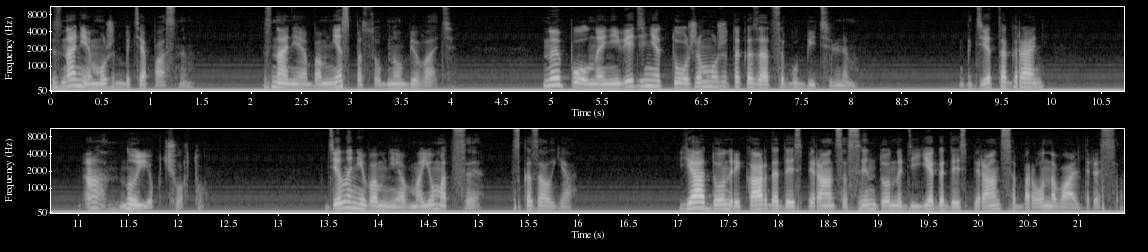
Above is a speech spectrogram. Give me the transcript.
Знание может быть опасным. Знание обо мне способно убивать. Но и полное неведение тоже может оказаться губительным. Где-то грань. А, ну ее к черту. Дело не во мне, а в моем отце, сказал я. Я Дон Рикардо де Эсперанса, сын Дона Диего де Эсперанса, барона Вальдреса.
